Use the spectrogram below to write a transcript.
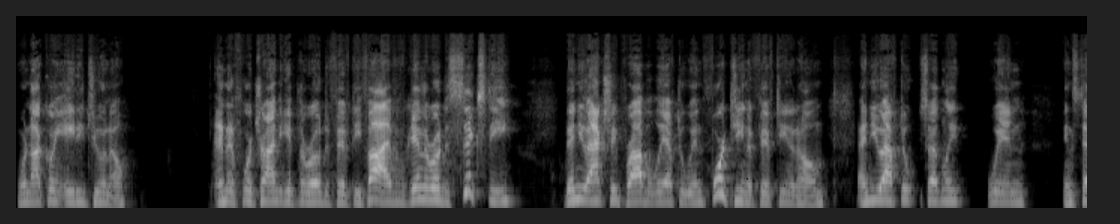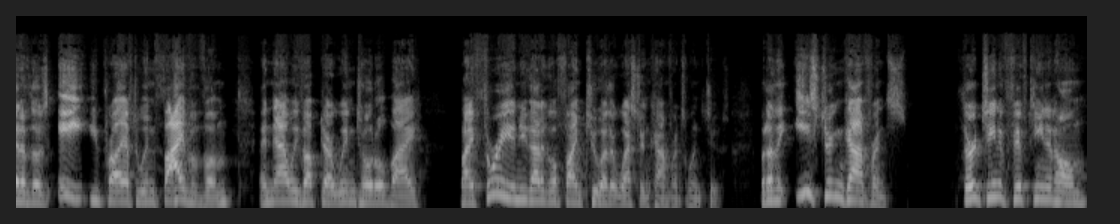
We're not going 82 and 0. And if we're trying to get the road to 55, if we're getting the road to 60, then you actually probably have to win 14 of 15 at home. And you have to suddenly win, instead of those eight, you probably have to win five of them. And now we've upped our win total by by three, and you got to go find two other Western Conference wins too. But on the Eastern Conference, 13 of 15 at home,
